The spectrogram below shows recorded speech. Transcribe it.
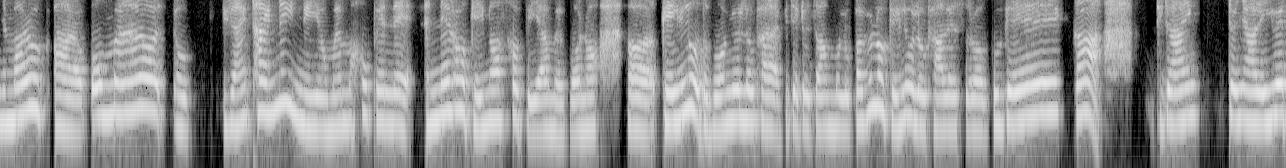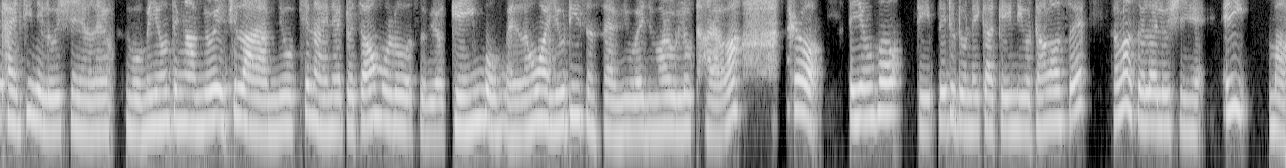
ညီမတို့ကတော့ပုံမှန်တော့ဟိုဒီတိုင်းထိုင်နေနေုံပဲမဟုတ်ဘဲနဲ့အနည်းတော့ gain တော့ဆော့ပေးရမယ်ပေါ့နော်အာ gain လို့သဘောမျိုးလောက်ထားတာဖြစ်တဲ့အတွက်ကြောင့်မလို့ဘာဖြစ်လို့ gain လို့လောက်ထားလဲဆိုတော့ Google ကဒီတိုင်းကြညာတွေရွက်ထိုင်ကြည့်နေလို့ရှိရင်လည်းဟိုမယုံတင်ငါမျိုးတွေဖြစ်လာတာမျိုးဖြစ်နိုင်တဲ့အတွက်ကြောင့်မို့လို့ဆိုပြီးတော့ game ပုံမဲ့လုံးဝ UT ဆန်ဆန်မျိုးပဲညီမတို့လုပ်ထားတာပါအဲ့တော့ အရင်ဆုံးဒီ Play to Donate က game တွေကို download ဆွဲ download ဆွဲလိုက်လို့ရှိရင်အဲ့ဒီမှာ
